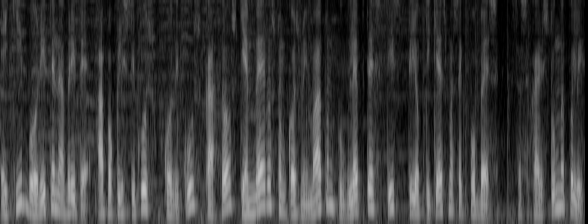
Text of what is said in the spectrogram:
Εκεί μπορείτε να βρείτε αποκλειστικούς κωδικούς καθώς και μέρος των κοσμημάτων που βλέπετε στις τηλεοπτικές μας εκπομπές. Σας ευχαριστούμε πολύ.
